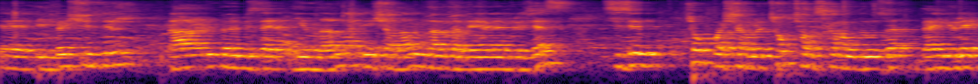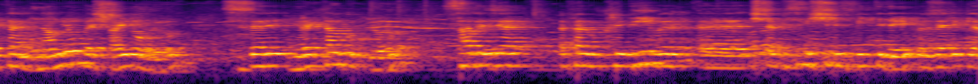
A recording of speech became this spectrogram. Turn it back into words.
e, 1500'dür. Daha önümüzde yıllar var. İnşallah bunları da değerlendireceğiz. Sizin çok başarılı, çok çalışkan olduğunuza ben yürekten inanıyorum ve şahit oluyorum. Sizleri yürekten kutluyorum. Sadece efendim krediyi verip e, işte bizim işimiz bitti değil. Özellikle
